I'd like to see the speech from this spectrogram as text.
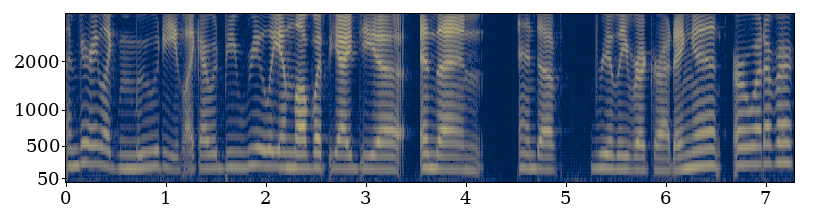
I'm very like moody. Like, I would be really in love with the idea and then end up really regretting it or whatever.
